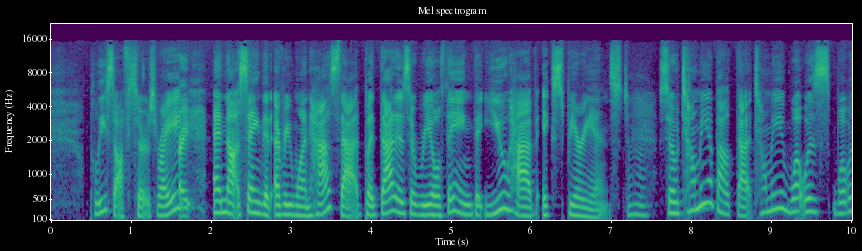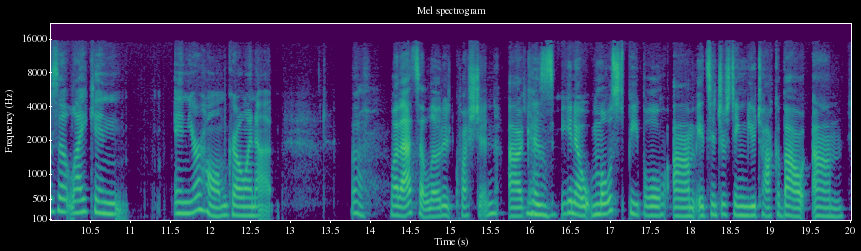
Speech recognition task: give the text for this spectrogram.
police officers, right? Right. And not saying that everyone has that, but that is a real Mm-hmm. thing that you have experienced. So tell me about that. Tell me what was what was it like in in your home growing up? Oh, well, that's a loaded question because you know most people. Um, it's interesting you talk about um,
